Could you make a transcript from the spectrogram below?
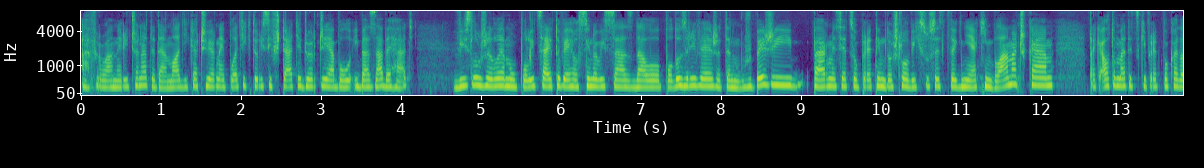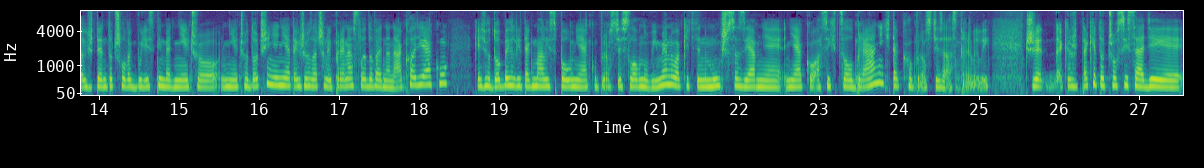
afroameričana, teda mladíka čiernej pleti, ktorý si v štáte Georgia bol iba zabehať Vyslúžilému policajtovi jeho synovi sa zdalo podozrivé, že ten muž beží. Pár mesiacov predtým došlo v ich susedstve k nejakým vlámačkám, tak automaticky predpokladali, že tento človek bude s tým mať niečo, niečo dočinenia, takže ho začali prenasledovať na nákladiaku. Keď ho dobehli, tak mali spolu nejakú proste slovnú výmenu a keď ten muž sa zjavne nejako asi chcel brániť, tak ho proste zastrelili. Čiže takže, takéto čosi sa deje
